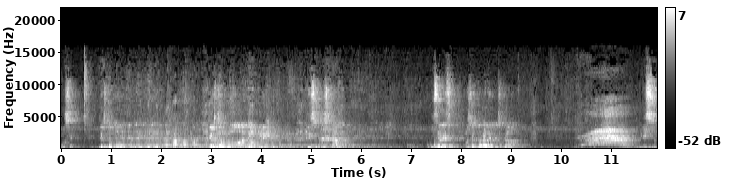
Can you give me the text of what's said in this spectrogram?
no sé, Dios tomó, Dios tomó al hombre de su costado. Y sabes, o sea, tú hablas de costado. Eso,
